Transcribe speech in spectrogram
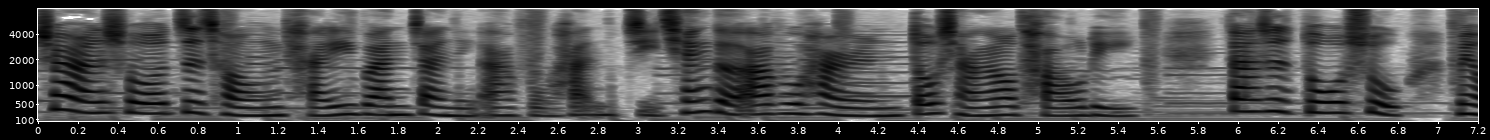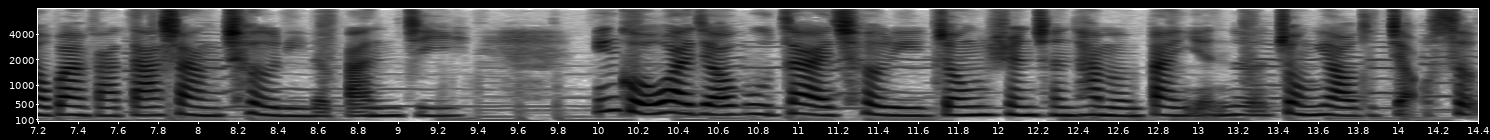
虽然说自从塔利班占领阿富汗，几千个阿富汗人都想要逃离，但是多数没有办法搭上撤离的班机。英国外交部在撤离中宣称，他们扮演了重要的角色。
